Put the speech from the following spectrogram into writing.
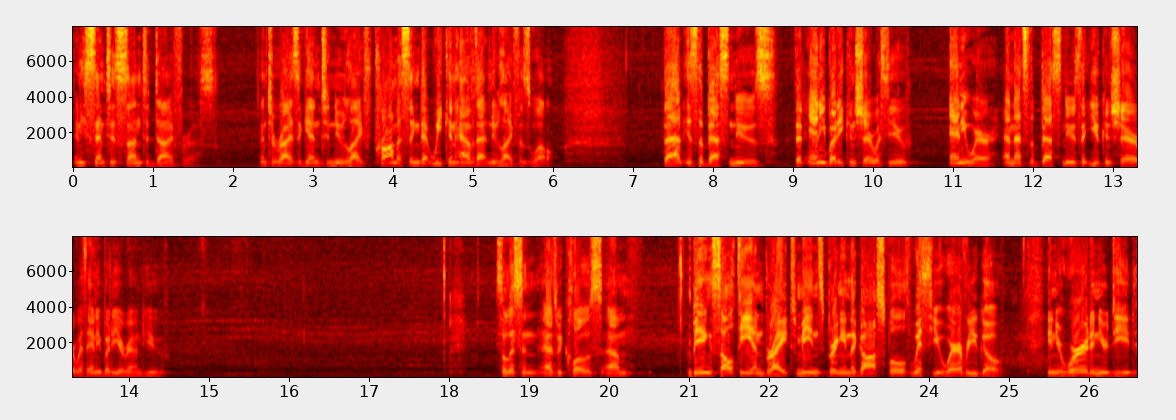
And he sent his son to die for us and to rise again to new life, promising that we can have that new life as well. That is the best news that anybody can share with you anywhere, and that's the best news that you can share with anybody around you. So, listen, as we close, um, being salty and bright means bringing the gospel with you wherever you go, in your word and your deed.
